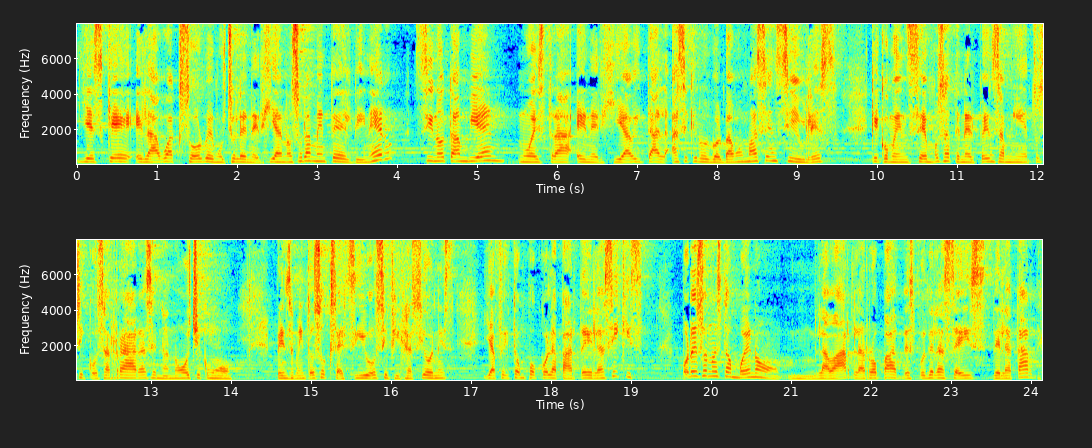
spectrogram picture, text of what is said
Y es que el agua absorbe mucho la energía, no solamente del dinero, sino también nuestra energía vital, hace que nos volvamos más sensibles que comencemos a tener pensamientos y cosas raras en la noche, como pensamientos obsesivos y fijaciones, y afecta un poco la parte de la psiquis. Por eso no es tan bueno mm, lavar la ropa después de las seis de la tarde.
